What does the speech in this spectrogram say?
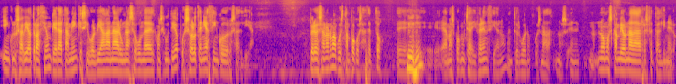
Incluso había otra opción que era también que si volvía a ganar una segunda vez consecutiva, pues solo tenía 5 duros al día. Pero esa norma pues tampoco se aceptó. Eh, además por mucha diferencia, ¿no? Entonces, bueno, pues nada, no hemos cambiado nada respecto al dinero.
